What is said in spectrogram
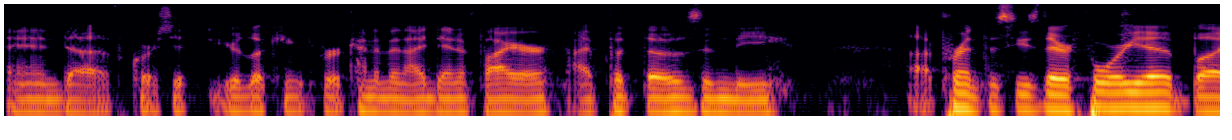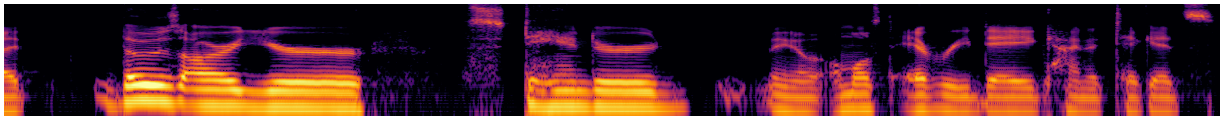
And uh, of course, if you're looking for kind of an identifier, I put those in the uh, parentheses there for you. But those are your standard, you know, almost everyday kind of tickets.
